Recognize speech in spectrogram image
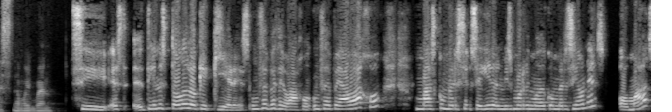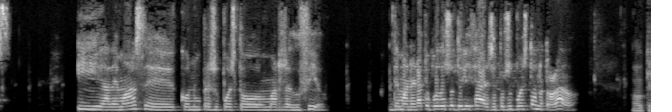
está muy bueno. Sí, eh, tienes todo lo que quieres. Un CPC bajo, un CPA bajo, más seguir el mismo ritmo de conversiones o más y además eh, con un presupuesto más reducido. De manera que puedes utilizar ese presupuesto en otro lado. Ok,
